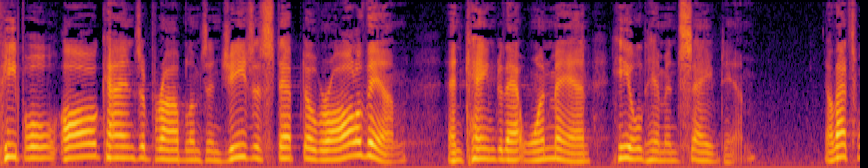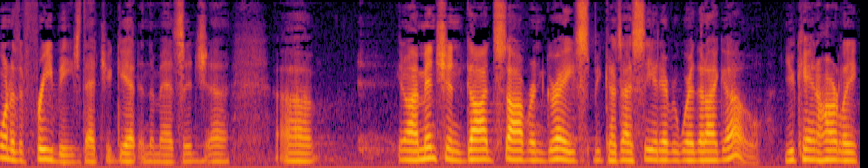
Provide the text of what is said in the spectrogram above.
people, all kinds of problems, and Jesus stepped over all of them and came to that one man, healed him, and saved him. Now, that's one of the freebies that you get in the message. Uh, uh, you know, I mentioned God's sovereign grace because I see it everywhere that I go. You can't hardly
